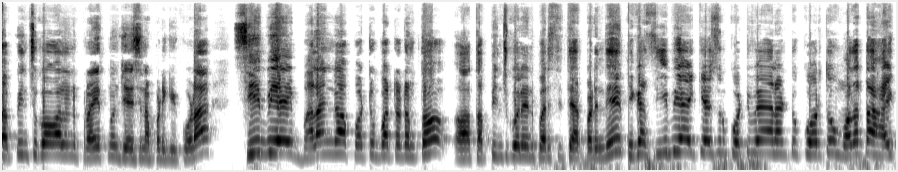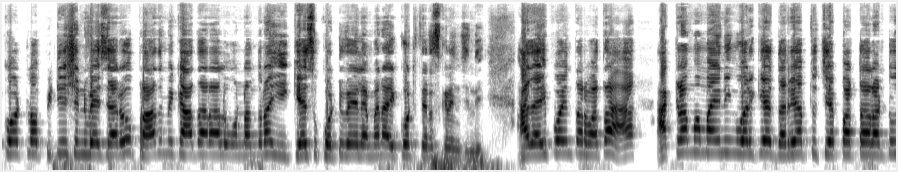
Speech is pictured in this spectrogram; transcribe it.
తప్పించుకోవాలని ప్రయత్నం చేసినప్పటికీ కూడా సిబిఐ బలంగా పట్టుబట్టడంతో తప్పించుకోలేని పరిస్థితి ఏర్పడింది. ఇక సిబిఐ కేసును కొట్టివేయాలంటూ కోరుతూ మొదట హైకోర్టులో పిటిషన్ వేశారు. ప్రాథమిక ఆధారాలు ఉన్నందున ఈ కేసు కొట్టివేయలేమని హైకోర్టు తిరస్కరించింది. అది అయిపోయిన తర్వాత అక్రమ మైనింగ్ వరకే దర్యాప్తు చేపట్టాలంటూ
